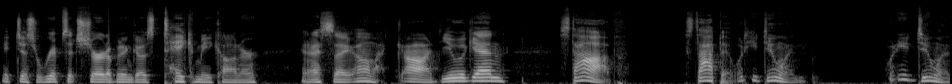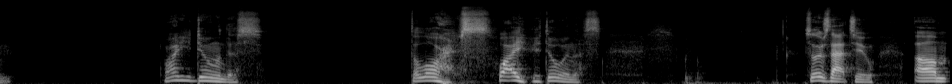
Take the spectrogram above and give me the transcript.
It just rips its shirt open and goes, Take me, Connor. And I say, Oh my God, you again? Stop. Stop it. What are you doing? What are you doing? Why are you doing this? Dolores, why are you doing this? So there's that too. Um,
